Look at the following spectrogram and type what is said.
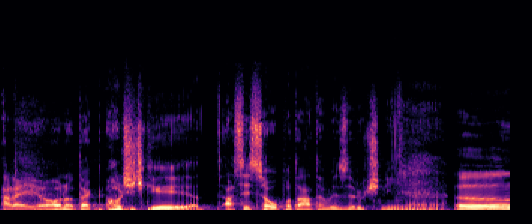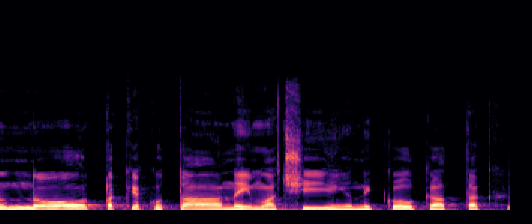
Ale jo, no tak holčičky asi jsou po tátovi zručný, ne? Uh, no, tak jako ta nejmladší Nikolka, tak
